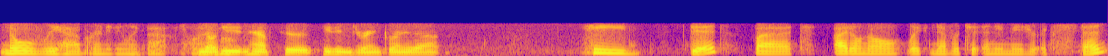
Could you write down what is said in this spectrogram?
no rehab or anything like that. So No, he didn't have to. He didn't drink or any of that. He did, but I don't know, like never to any major extent.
